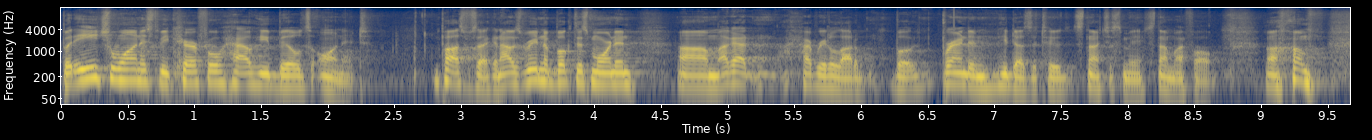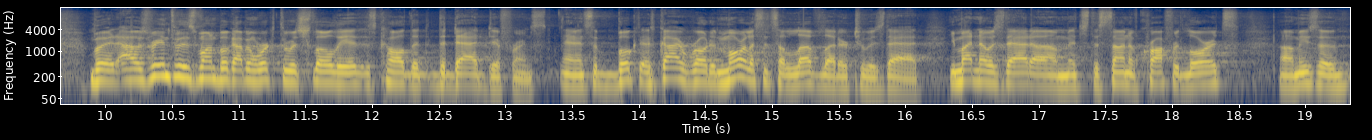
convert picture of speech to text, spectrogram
but each one is to be careful how he builds on it. Pause for a second. I was reading a book this morning. Um, I got I read a lot of books. Brandon, he does it too. It's not just me. It's not my fault. Um, but I was reading through this one book. I've been working through it slowly. It's called The, the Dad Difference, and it's a book. This guy wrote it. More or less, it's a love letter to his dad. You might know his dad. Um, it's the son of Crawford Loritts. Um, he's a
